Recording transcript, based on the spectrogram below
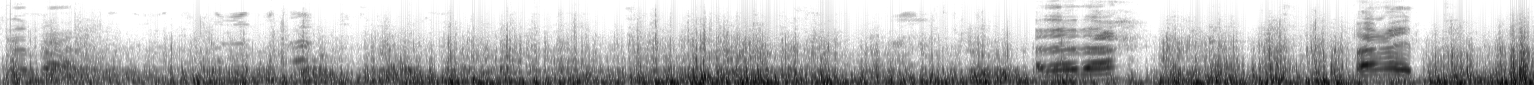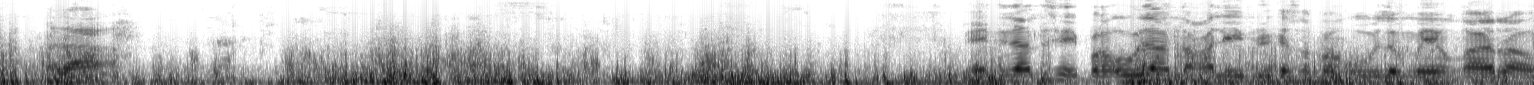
Ano ba? Ano na? Bakit? Wala. Pwede natin sa pang ulam. Nakalibre ka sa pang ulam ngayong araw.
